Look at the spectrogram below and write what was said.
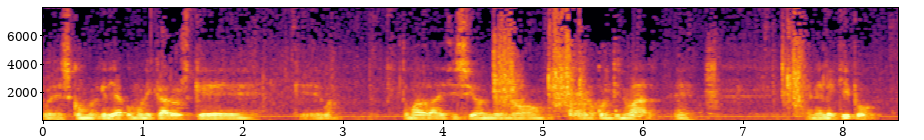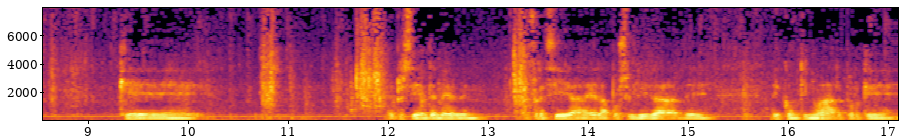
pues como quería comunicaros que, he tomado la decisión de no, continuar eh, en el equipo, que el presidente me ofrecía eh, la posibilidad de, de continuar porque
